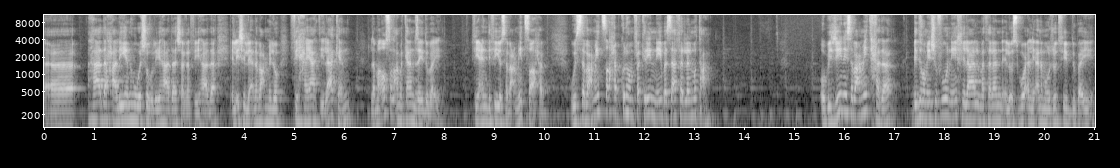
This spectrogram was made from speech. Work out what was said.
آه هذا حاليا هو شغلي هذا شغفي هذا الإشي اللي أنا بعمله في حياتي. لكن لما أوصل على مكان زي دبي في عندي فيه 700 صاحب وال 700 صاحب كلهم فاكريني بسافر للمتعة. وبيجيني 700 حدا بدهم يشوفوني خلال مثلا الأسبوع اللي أنا موجود فيه بدبي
